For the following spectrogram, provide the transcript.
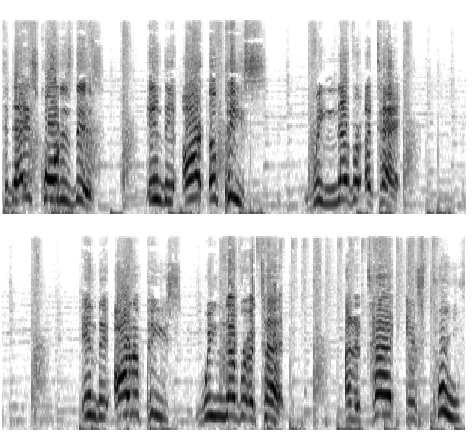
today's quote is this In the art of peace, we never attack. In the art of peace, we never attack. An attack is proof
